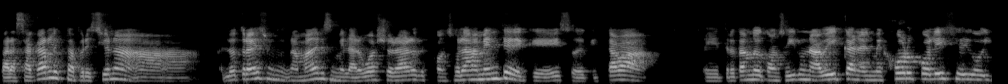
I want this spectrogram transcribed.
para sacarle esta presión a, La otra vez una madre se me largó a llorar desconsoladamente de que eso, de que estaba eh, tratando de conseguir una beca en el mejor colegio, digo, y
